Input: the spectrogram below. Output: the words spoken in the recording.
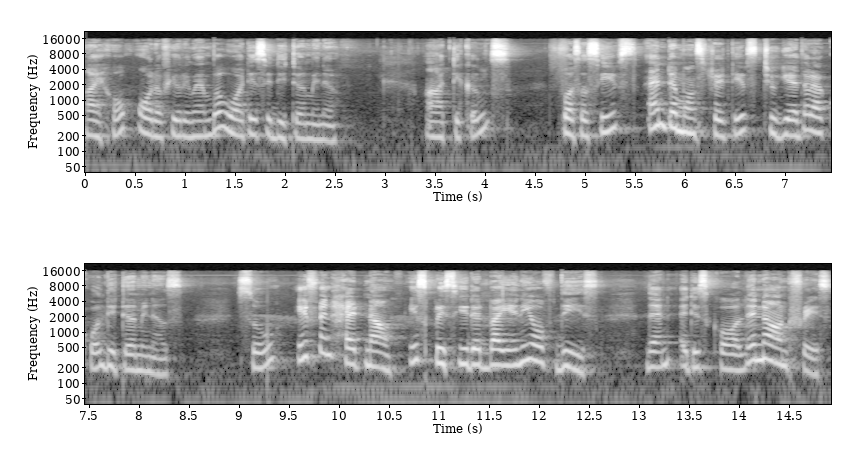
I hope all of you remember what is a determiner. Articles, possessives and demonstratives together are called determiners. So, if an head noun is preceded by any of these, then it is called a noun phrase.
